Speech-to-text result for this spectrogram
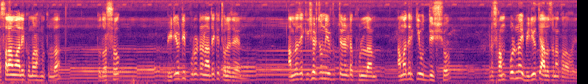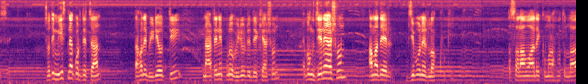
আসসালামু আলাইকুম রহমতুল্লাহ। তো দর্শক, ভিডিওটি পুরোটা না দেখে চলে যায় আমরা যে কিসের জন্য ইউটিউব চ্যানেলটা খুললাম, আমাদের কি উদ্দেশ্য, এটা সম্পূর্ণ এই ভিডিওতে আলোচনা করা হয়েছে। যদি মিস না করতে চান, তাহলে ভিডিওটি না টেনে পুরো ভিডিওটি দেখে আসুন এবং জেনে আসুন আমাদের জীবনের লক্ষ্য কী। আসসালামু আলাইকুম রহমতুল্লাহ।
